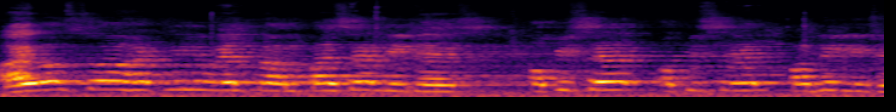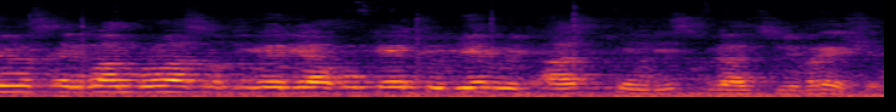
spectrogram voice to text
I also heartily welcome pastor leaders, officer, official, public leaders, and grandmothers of the area who came to be with us in this grand celebration.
